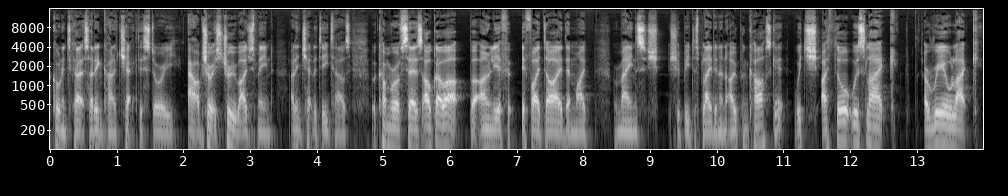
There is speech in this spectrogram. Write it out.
according to Curtis, I didn't kind of check this story out. I'm sure it's true, but I just mean I didn't check the details. But Komarov says, I'll go up, but only if if I die, then my remains sh- should be displayed in an open casket, which I thought was like a real like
